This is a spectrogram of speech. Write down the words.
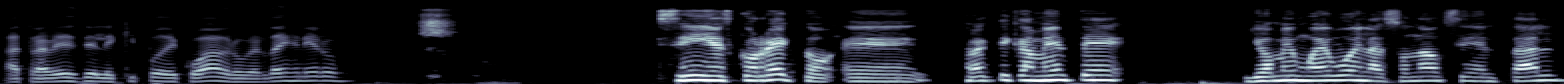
a través del equipo de Coagro, ¿verdad, ingeniero? Sí, es correcto. Eh, prácticamente yo me muevo en la zona occidental,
